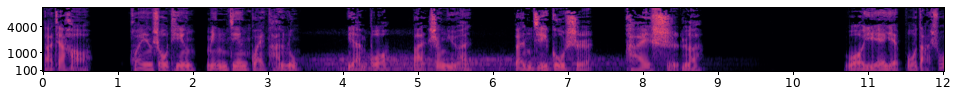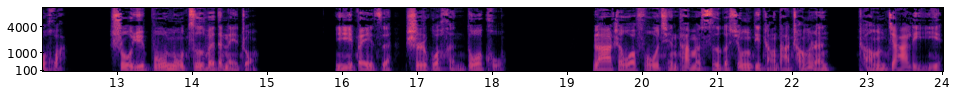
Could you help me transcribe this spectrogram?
大家好，欢迎收听《民间怪谈录》，演播半生缘。本集故事开始了。我爷爷不大说话，属于不怒自威的那种，一辈子吃过很多苦，拉扯我父亲他们四个兄弟长大成人，成家立业，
